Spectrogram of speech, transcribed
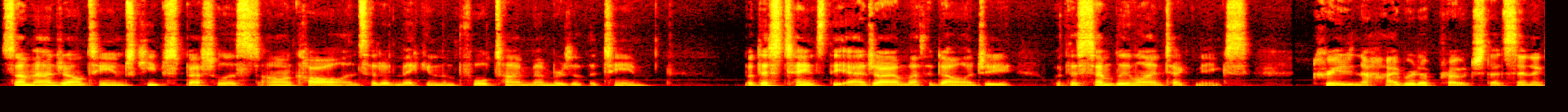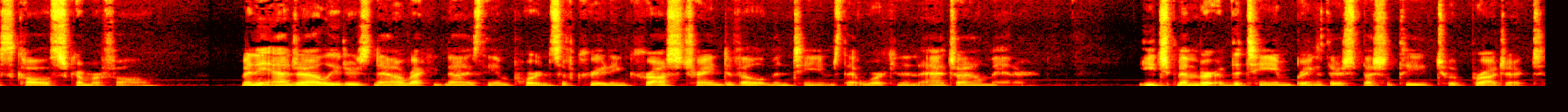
some Agile teams keep specialists on call instead of making them full time members of the team. But this taints the Agile methodology with assembly line techniques, creating a hybrid approach that cynics call Scrummerfall. Many Agile leaders now recognize the importance of creating cross trained development teams that work in an agile manner. Each member of the team brings their specialty to a project,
